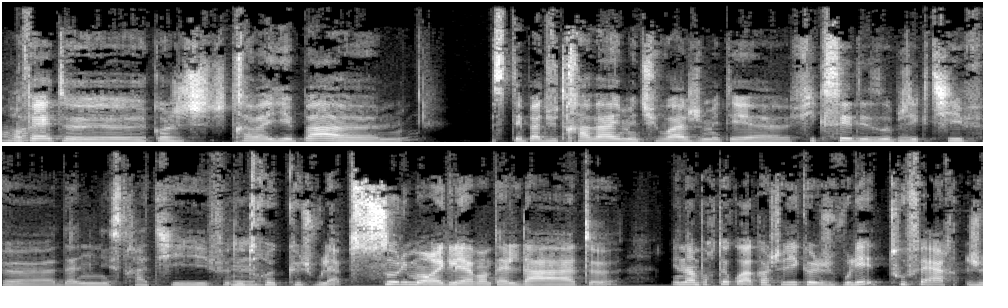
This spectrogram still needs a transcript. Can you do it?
en fait, euh, quand je, je travaillais pas, euh, c'était pas du travail, mais tu vois, je m'étais euh, fixé des objectifs d'administratif, de Mm. trucs que je voulais absolument régler avant telle date. Et n'importe quoi. Quand je te dis que je voulais tout faire, je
